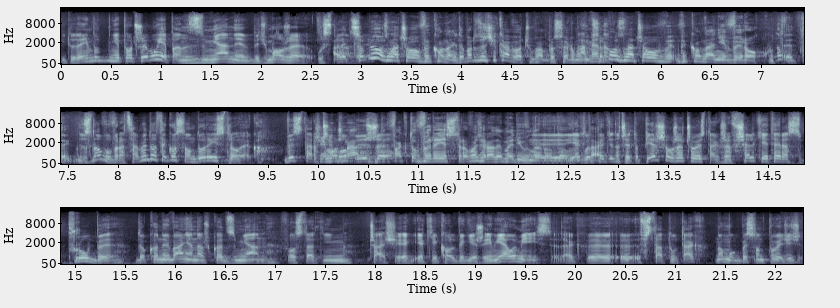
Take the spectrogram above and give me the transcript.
I tutaj nie- potrzebuje pan zmiany być może ustawy. Ale co by oznaczało wykonanie? To bardzo ciekawe, o czym pan profesor mówi. Co by oznaczało wy, wykonanie wyroku? Te, te, Znowu wracamy do tego sądu rejestrowego. czyli Wystarczyłoby, można że... de facto wyrejestrować Radę Mediów Narodowych, Jakby tak? znaczy, to pierwszą rzeczą jest tak, że wszelkie teraz próby dokonywania na przykład zmian w ostatnim czasie, jak, jakiekolwiek, jeżeli miały miejsce tak, y, y, w statutach, no mógłby sąd powiedzieć,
